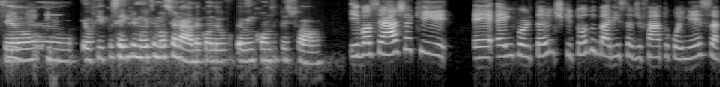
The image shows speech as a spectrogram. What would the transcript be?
Então, Sim. eu fico sempre muito emocionada quando eu, eu encontro o pessoal. E você acha que é, é importante que todo barista de fato conheça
